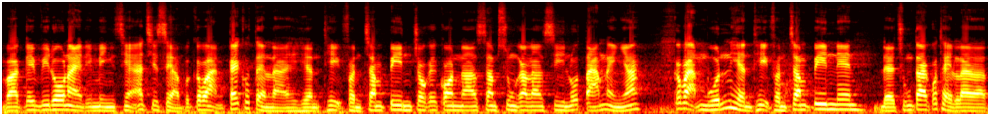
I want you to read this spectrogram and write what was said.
Và cái video này thì mình sẽ chia sẻ với các bạn cách có thể là hiển thị phần trăm pin cho cái con à, Samsung Galaxy Note 8 này nhé Các bạn muốn hiển thị phần trăm pin lên để chúng ta có thể là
